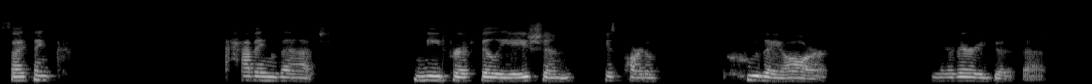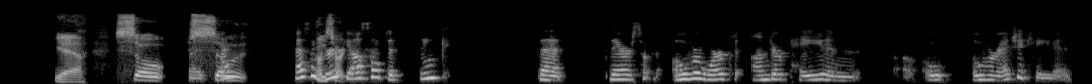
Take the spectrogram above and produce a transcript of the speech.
So I think having that need for affiliation is part of who they are. And they're very good at that. Yeah. So but so as, as a group, you also have to think that they're sort of overworked, underpaid, and o- overeducated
